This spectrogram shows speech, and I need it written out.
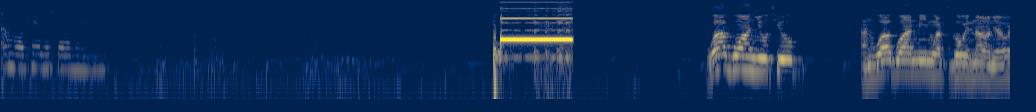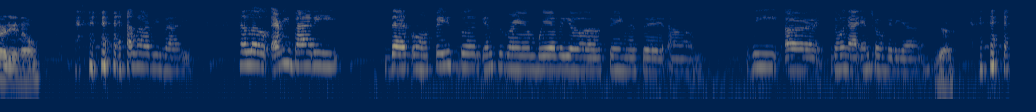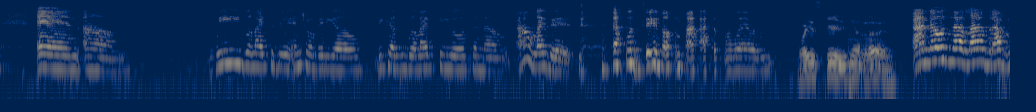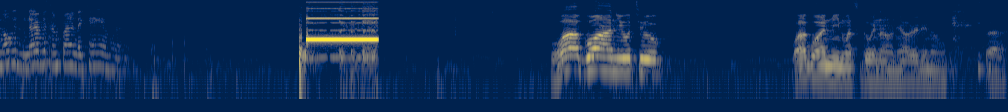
I'm more camera shy now. Wagwan YouTube. And Wagwan mean what's going on, you already know. Hello, everybody. Hello, everybody that's on Facebook, Instagram, wherever y'all seeing us at. Um, we are doing our intro video. Yes. and um, we would like to do an intro video because we would like for you all to know. I don't like that. I was digging all in my eyes for whatever reason. Why are you scared? It's not live. I know it's not live, but I'm always nervous in front of the camera. Wagwan YouTube. Wagwan mean what's going on, you already know. So,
